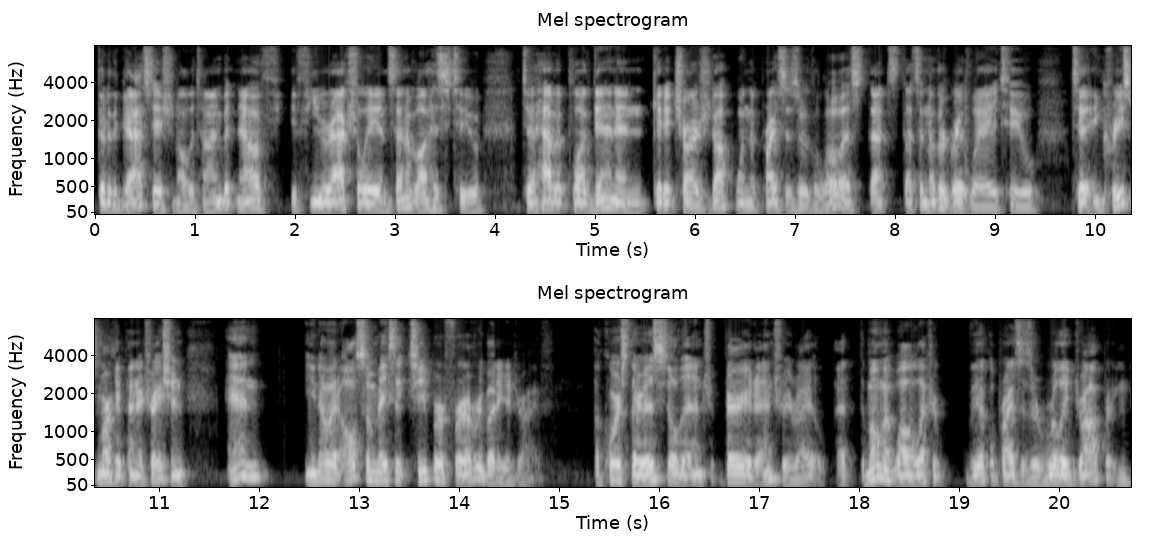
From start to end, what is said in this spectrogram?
go to the gas station all the time, but now if if you're actually incentivized to to have it plugged in and get it charged up when the prices are the lowest, that's that's another great way to to increase market penetration and you know, it also makes it cheaper for everybody to drive. Of course, there is still the entry, barrier to entry, right? At the moment, while electric vehicle prices are really dropping,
